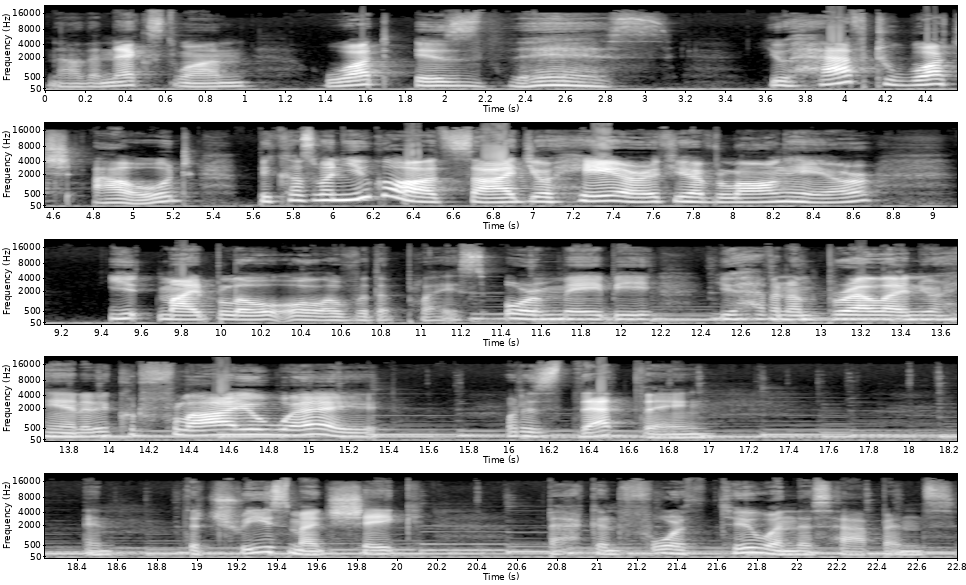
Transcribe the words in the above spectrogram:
Now, the next one. What is this? You have to watch out because when you go outside, your hair, if you have long hair, it might blow all over the place. Or maybe you have an umbrella in your hand and it could fly away. What is that thing? And the trees might shake back and forth too when this happens.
